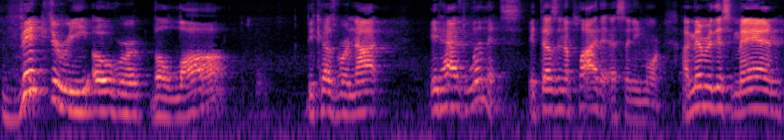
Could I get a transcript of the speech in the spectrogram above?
victory over the law because we're not, it has limits. It doesn't apply to us anymore. I remember this man,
